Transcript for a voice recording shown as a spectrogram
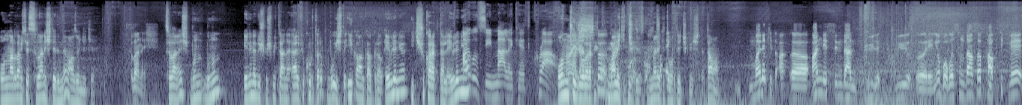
Onlardan işte Slaanesh dedin değil mi az önceki? Slanesh. Slaanesh bunun, bunun eline düşmüş bir tane elfi kurtarıp bu işte ilk Anka Kral evleniyor. İç şu karakterle I evleniyor. will see Malekith crowned. Onun Aynen. çocuğu olarak da Malekith çıkıyor. Malekith ortaya çıkıyor işte. Tamam. Malekith e, annesinden büyü, büyü öğreniyor. Babasındansa taktik ve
